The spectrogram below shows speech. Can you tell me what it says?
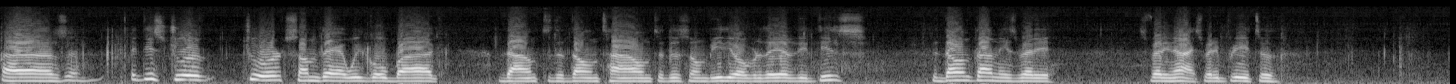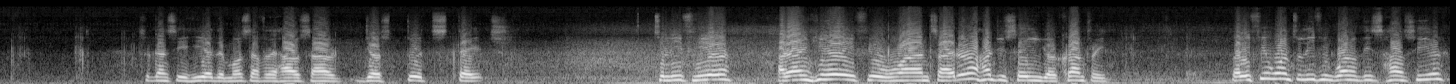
Uh, so it is sure sure someday we'll go back down to the downtown to do some video over there. It is the downtown is very it's very nice, very pretty too. So you can see here the most of the houses are just two stage. To live here, around here if you want, I don't know how you say in your country, but if you want to live in one of these houses here,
